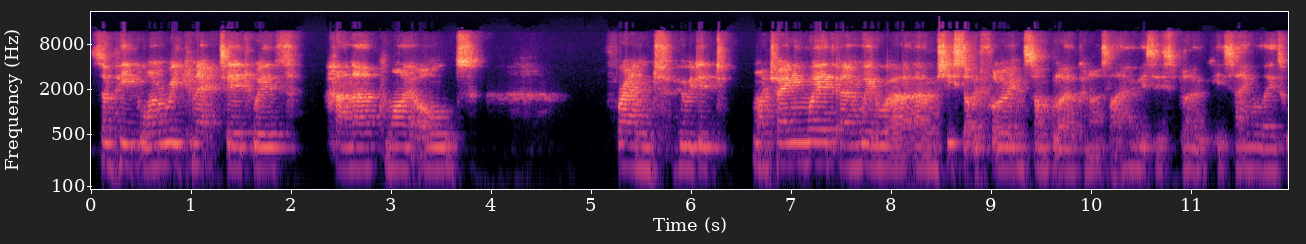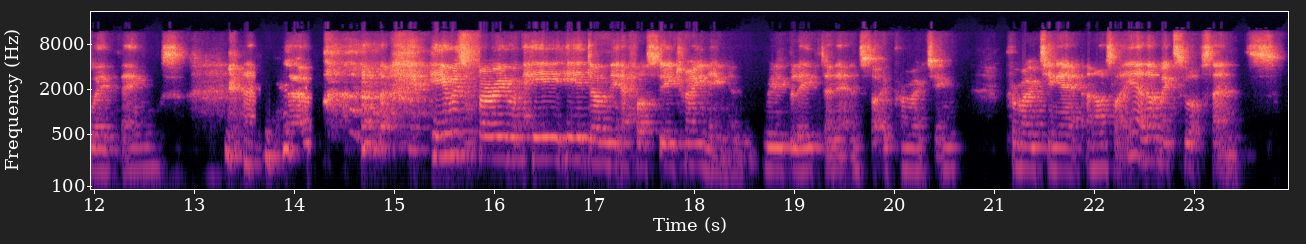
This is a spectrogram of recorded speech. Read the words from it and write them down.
some people and reconnected with Hannah, my old friend who we did my training with, and we were. Um, she started following some bloke, and I was like, "Who is this bloke? He's saying all these weird things." and, um, he was very. He he had done the FRC training and really believed in it and started promoting promoting it. And I was like, yeah, that makes a lot of sense.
